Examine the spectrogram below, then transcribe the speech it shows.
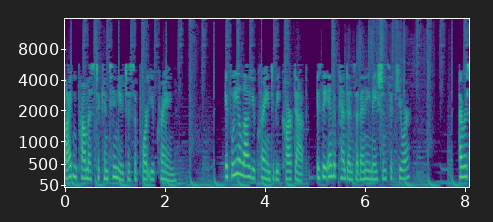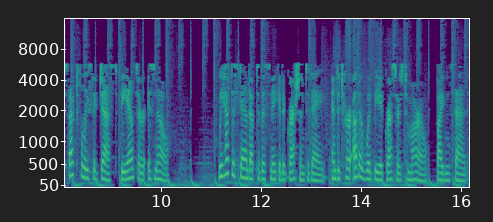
Biden promised to continue to support Ukraine. If we allow Ukraine to be carved up, is the independence of any nation secure? I respectfully suggest the answer is no. We have to stand up to this naked aggression today and deter other would-be aggressors tomorrow, Biden said.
